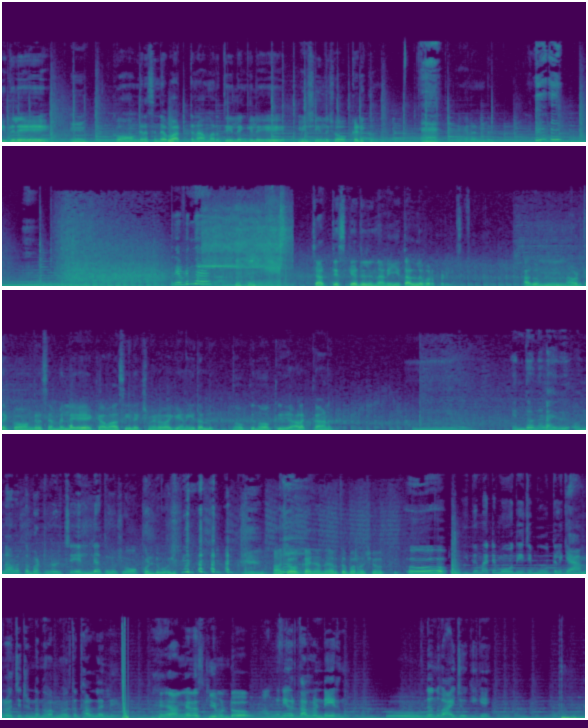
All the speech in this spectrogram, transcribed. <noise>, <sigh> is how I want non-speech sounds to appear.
ഇതിൽ കോൺഗ്രസിന്റെ ബട്ടൺ അമർത്തിയില്ലെങ്കിൽ മെഷീനിൽ ഷോക്ക് അടിക്കും? എങ്ങനെയുണ്ട്? ഛത്തീസ്ഗഡിൽ നിന്നാണ് ഈ തള്ളു പുറപ്പെടുവിച്ചത് അതും അവിടുത്തെ Congress M L A Kawasi ലക്ഷ്മിയുടെ വകയാണ് ഈ തള്ളു. നോക്ക് നോക്ക്. ആളെ കാണ്. അയ്യോ. ഇത്? ഒന്നാമത്തെ ബട്ടൺ ഒഴിച്ച് എല്ലാത്തിനും ഷോക്ക് ഉണ്ട് പോലും. ആ ഷോക്കാ ഞാൻ നേരത്തെ പറഞ്ഞ ഷോക്ക്. ഓ. ഇത് മറ്റേ മോദിജി ബൂത്തിൽ ക്യാമറ വെച്ചിട്ടുണ്ടെന്ന് പറഞ്ഞ പോലത്തെ തള്ളല്ലേ? അങ്ങനെ സ്കീം ഉണ്ടോ അങ്ങനെ ഒരു തള്ളുണ്ടായിരുന്നു. ഓ. ഇതൊന്ന് വായിച്ചു നോക്കിക്കേ.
